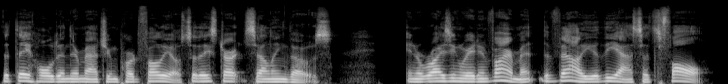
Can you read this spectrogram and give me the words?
that they hold in their matching portfolio, so they start selling those. In a rising rate environment, the value of the assets fall.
